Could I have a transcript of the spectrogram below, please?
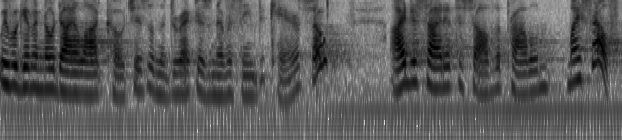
We were given no dialogue coaches, and the directors never seemed to care, so I decided to solve the problem myself.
